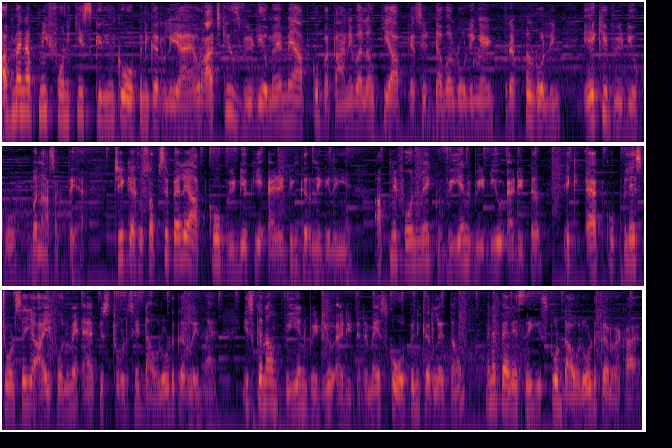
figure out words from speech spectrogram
अब मैंने अपनी फ़ोन की स्क्रीन को ओपन कर लिया है और आज की इस वीडियो में मैं आपको बताने वाला हूँ कि आप कैसे double rolling and triple rolling एक ही वीडियो को बना सकते हैं। ठीक है तो सबसे पहले आपको वीडियो की एडिटिंग करने के लिए अपने फ़ोन में एक वी एन वीडियो एडिटर एक ऐप को प्ले स्टोर से या आईफोन में ऐप स्टोर से डाउनलोड कर लेना है। इसका नाम वी एन वीडियो एडिटर है। मैं इसको ओपन कर लेता हूँ। मैंने पहले से ही इसको डाउनलोड कर रखा है।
